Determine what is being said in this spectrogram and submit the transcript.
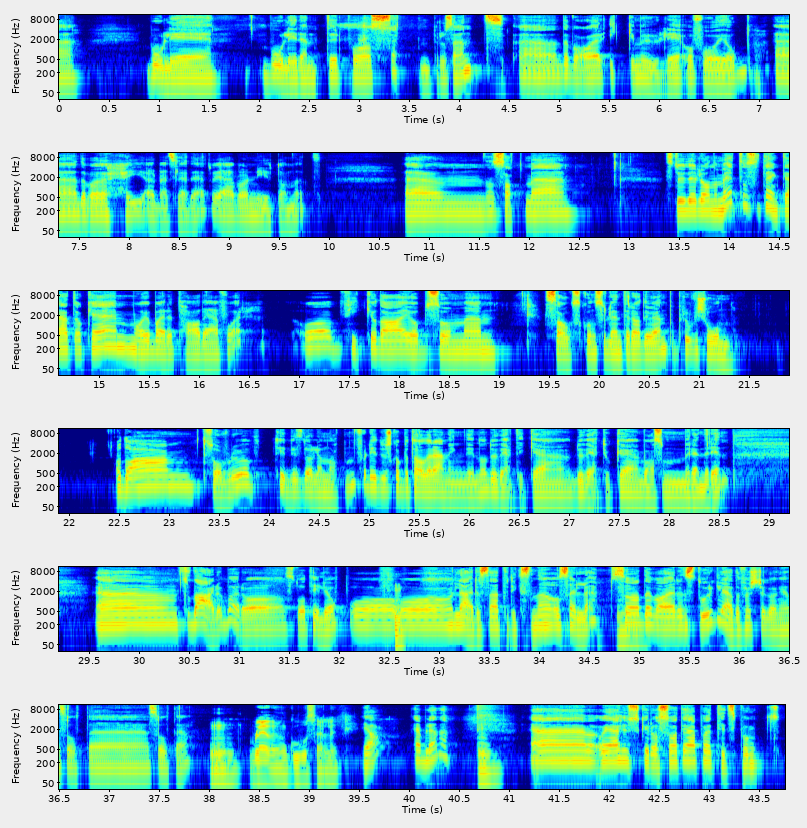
bolig, boligrenter på 17 eh, Det var ikke mulig å få jobb. Eh, det var høy arbeidsledighet, og jeg var nyutdannet. Og satt med studielånet mitt, og så tenkte jeg at ok, jeg må jo bare ta det jeg får. Og fikk jo da jobb som salgskonsulent i Radio 1 på provisjon. Og da sover du jo tidvis dårlig om natten, fordi du skal betale regningene dine, og du vet, ikke, du vet jo ikke hva som renner inn. Eh, så da er det jo bare å stå tidlig opp og, og lære seg triksene og selge. Så mm. det var en stor glede første gang jeg solgte, solgte ja. Mm. Ble du en god selger? Ja, jeg ble det. Mm. Eh, og jeg husker også at jeg på et tidspunkt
